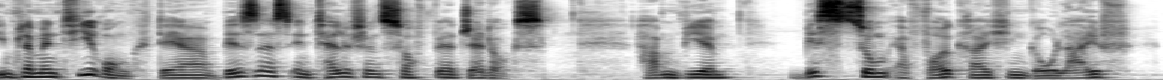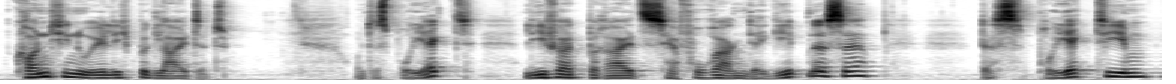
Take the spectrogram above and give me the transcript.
Die Implementierung der Business Intelligence Software JEDOX haben wir bis zum erfolgreichen Go Live kontinuierlich begleitet. Und das Projekt liefert bereits hervorragende Ergebnisse. Das Projektteam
